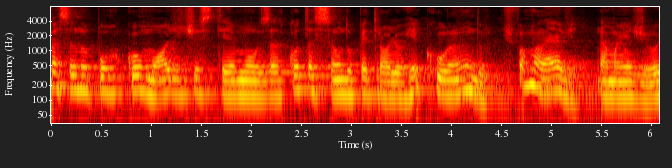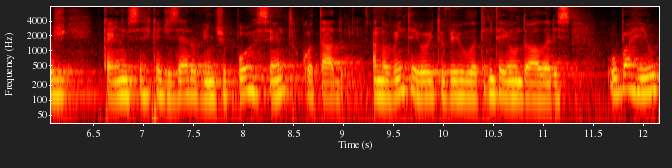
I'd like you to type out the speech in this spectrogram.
Passando por commodities, temos a cotação do petróleo recuando de forma leve na manhã de hoje, caindo cerca de 0,20%, cotado a 98,31 dólares o barril,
